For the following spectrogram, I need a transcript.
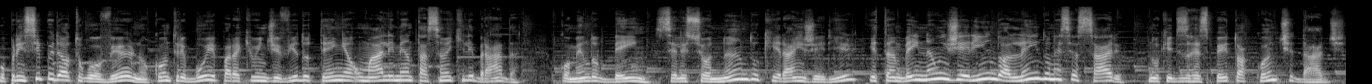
O princípio de autogoverno contribui para que o indivíduo tenha uma alimentação equilibrada, comendo bem, selecionando o que irá ingerir e também não ingerindo além do necessário no que diz respeito à quantidade.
